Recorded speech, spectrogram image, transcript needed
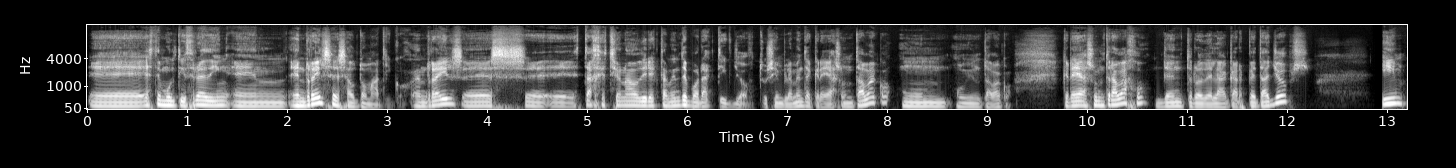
eh, este multithreading en, en, Rails es automático. En Rails es, eh, está gestionado directamente por ActiveJob. Tú simplemente creas un tabaco, un, un tabaco, creas un trabajo dentro de la carpeta Jobs y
